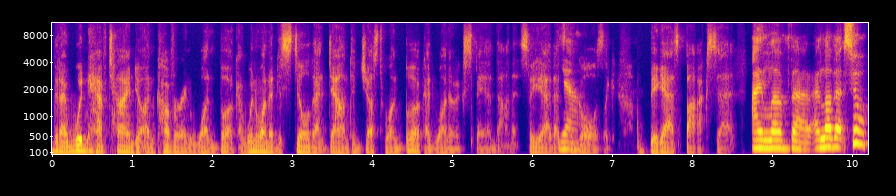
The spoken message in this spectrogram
that I wouldn't have time to uncover in one book. I wouldn't want to distill that down to just one book. I'd want to expand on it. So yeah, that's yeah. the goal is like a big ass box set. I love that. I love that. So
